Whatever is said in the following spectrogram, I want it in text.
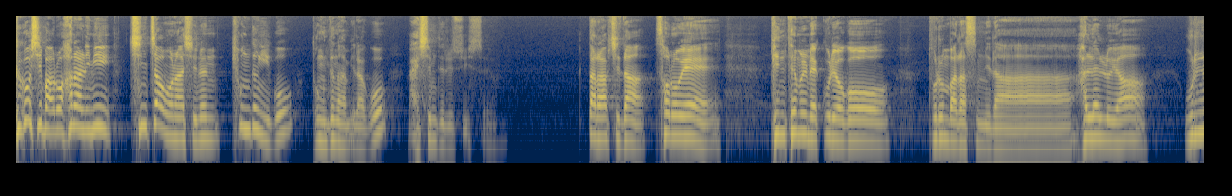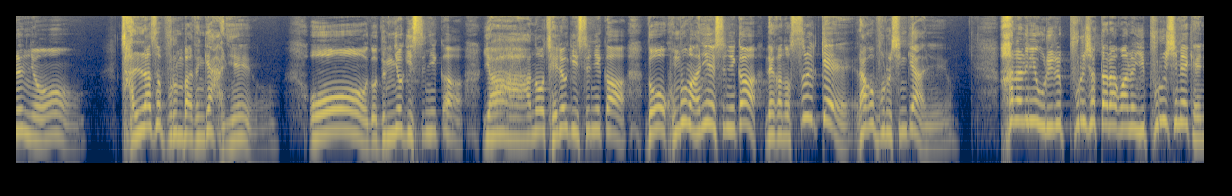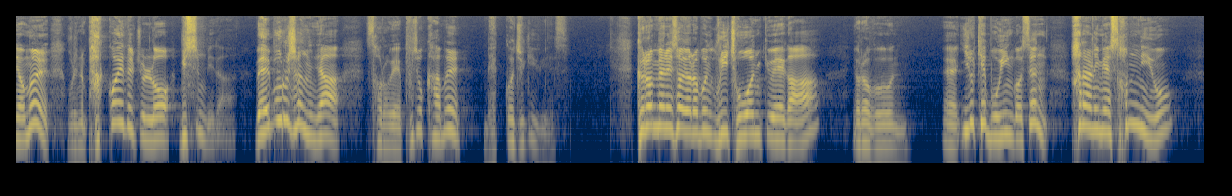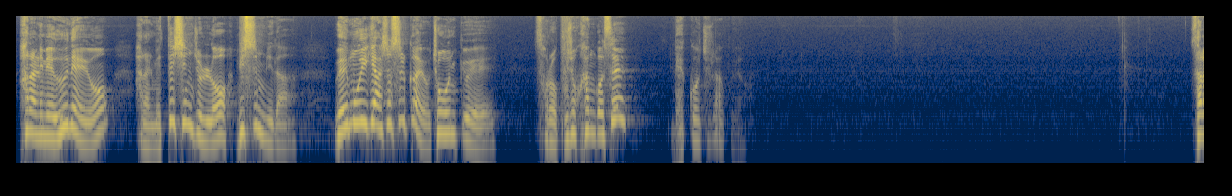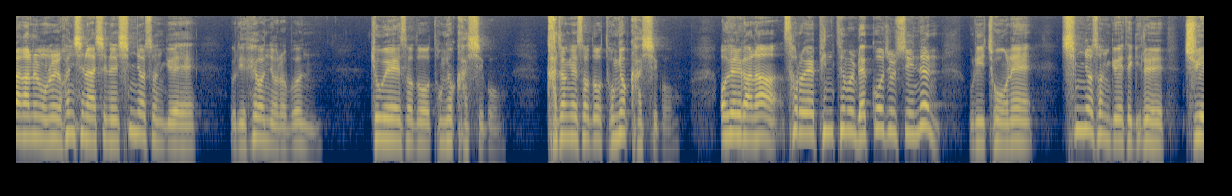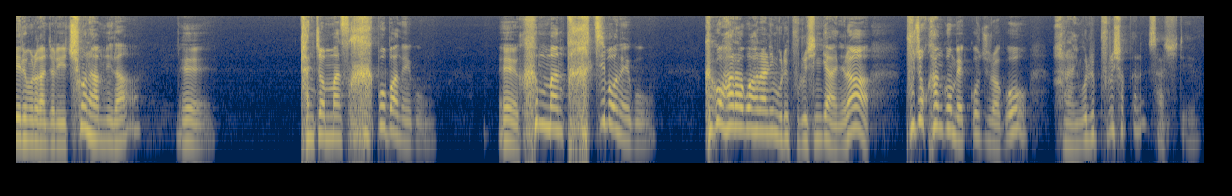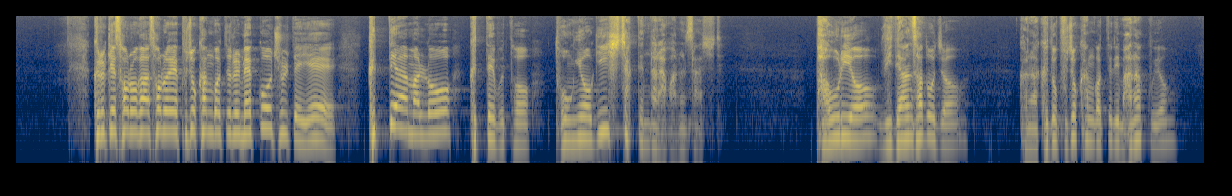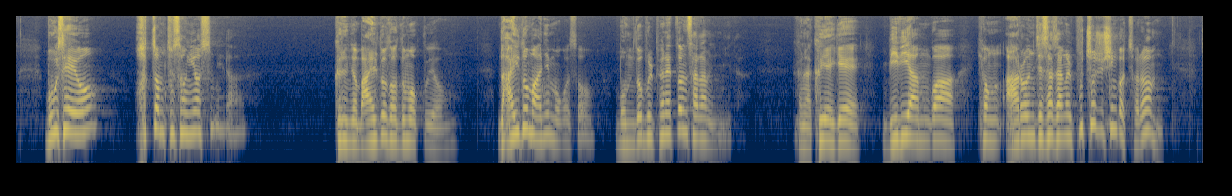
그것이 바로 하나님이 진짜 원하시는 평등이고 동등함이라고 말씀드릴 수 있어요. 따라 합시다. 서로의 빈틈을 메꾸려고 부름받았습니다. 할렐루야. 우리는요, 잘나서 부름받은 게 아니에요. 오, 너 능력이 있으니까, 야, 너 재력이 있으니까, 너 공부 많이 했으니까 내가 너 쓸게. 라고 부르신 게 아니에요. 하나님이 우리를 부르셨다라고 하는 이 부르심의 개념을 우리는 바꿔야 될 줄로 믿습니다. 왜 부르셨느냐? 서로의 부족함을 메꿔주기 위해서. 그런 면에서 여러분 우리 조원교회가 여러분 예, 이렇게 모인 것은 하나님의 섭리요, 하나님의 은혜요, 하나님의 뜻인 줄로 믿습니다. 왜 모이게 하셨을까요? 조원교회 서로 부족한 것을 메꿔주라고요. 사랑하는 오늘 헌신하시는 심려선교회 우리 회원 여러분, 교회에서도 동역하시고 가정에서도 동역하시고 어딜 가나 서로의 빈틈을 메꿔줄 수 있는 우리 조원의 심려선교회 되기를 주의 이름으로 간절히 축원합니다. 예. 단점만 싹 뽑아내고 예, 흠만 다 집어내고 그거 하라고 하나님 우리 부르신 게 아니라 부족한 거 메꿔주라고 하나님 우리를 부르셨다는 사실이에요. 그렇게 서로가 서로의 부족한 것들을 메꿔줄 때에 그때야말로 그때부터 동역이 시작된다라고 하는 사실이. 바울이요 위대한 사도죠. 그러나 그도 부족한 것들이 많았고요. 모세요 허점투성이었습니다. 그는요 말도 더듬었고요. 나이도 많이 먹어서 몸도 불편했던 사람입니다. 그러나 그에게 미리암과 형 아론 제사장을 붙여주신 것처럼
